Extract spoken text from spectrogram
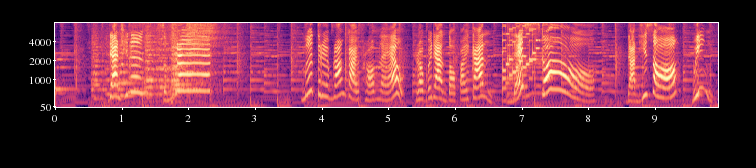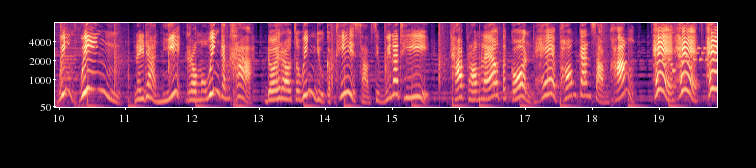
10 ด่านที่ 1สำเร็จ เมื่อเตรียมร่างกายพร้อมแล้ว เราไปด่านต่อไปกัน let's go ด่านที่ 2 วิ่งวิ่งวิ่ง ในด่านนี้เรามาวิ่งกันค่ะ โดยเราจะวิ่งอยู่กับที่ 30 วินาที ถ้าพร้อมแล้วตะโกนเฮ่พร้อมกัน 3 ครั้ง เฮ้เฮ้เฮ่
